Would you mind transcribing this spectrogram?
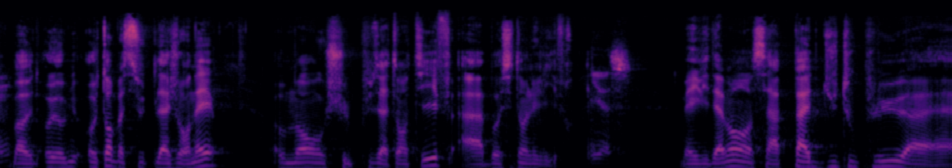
Mhm. bah, au- autant passer toute la journée, au moment où je suis le plus attentif, à bosser dans les livres. Yes. Mais évidemment, ça n'a pas du tout plu à,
